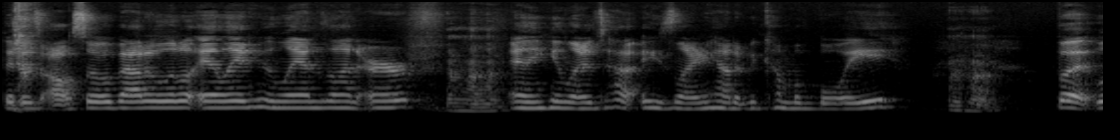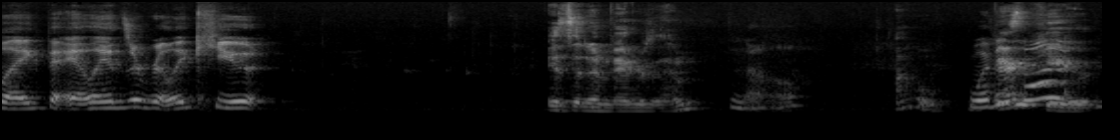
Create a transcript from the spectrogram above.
that is also about a little alien who lands on Earth Uh-huh. and he learns how he's learning how to become a boy. Uh-huh. But like the aliens are really cute. Is it Invader Zim? No. Oh. What is very that? cute.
